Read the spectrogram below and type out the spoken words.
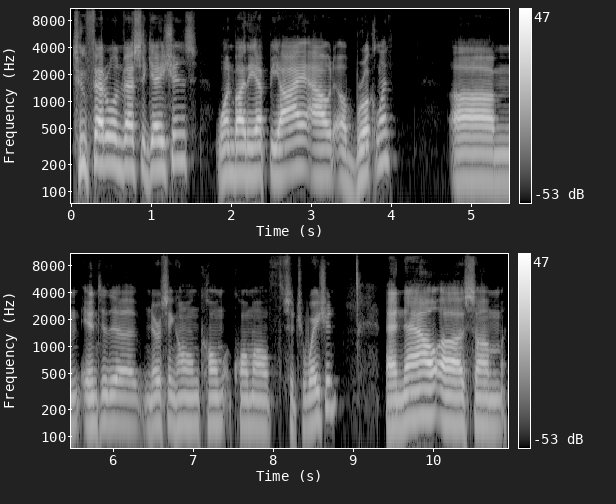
Two federal investigations, one by the FBI out of Brooklyn um, into the nursing home Cuomo situation. And now uh, some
